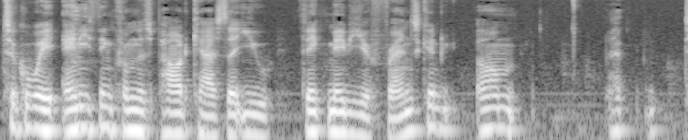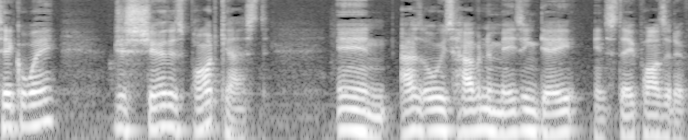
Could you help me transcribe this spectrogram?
took away anything from this podcast that you think maybe your friends could um, take away, just share this podcast. And as always, have an amazing day and stay positive.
